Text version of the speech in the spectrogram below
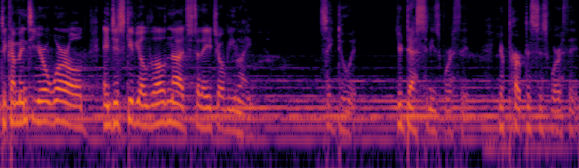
to come into your world and just give you a little nudge to the HOV lane. Say, do it. Your destiny is worth it, your purpose is worth it.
